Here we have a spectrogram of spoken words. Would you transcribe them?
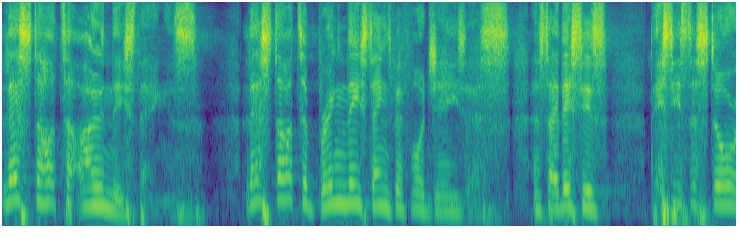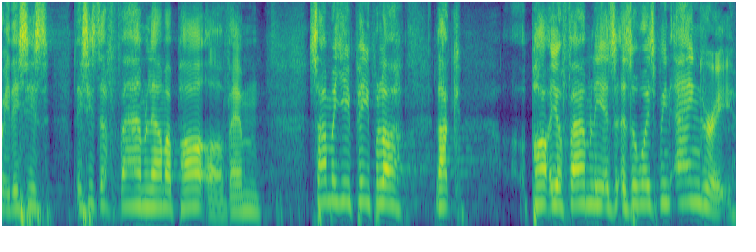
let's start to own these things. Let's start to bring these things before Jesus and say, This is, this is the story. This is, this is the family I'm a part of. Um, some of you people are like, part of your family has, has always been angry,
